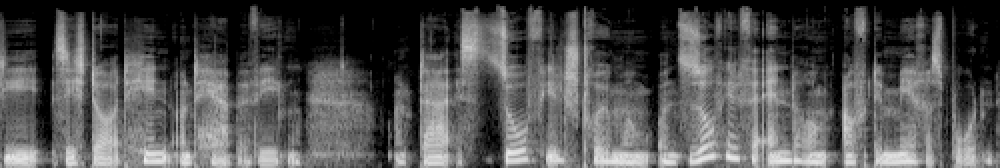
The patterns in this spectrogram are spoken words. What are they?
die sich dort hin und her bewegen. Und da ist so viel Strömung und so viel Veränderung auf dem Meeresboden.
